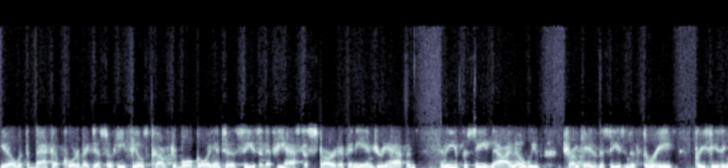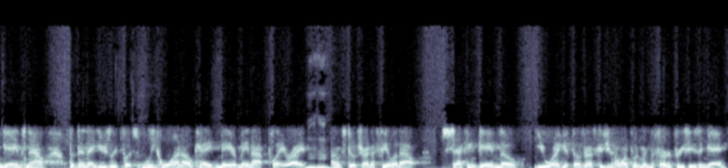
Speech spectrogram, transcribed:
you know, with the backup quarterback just so he feels comfortable going into the season if he has to start if any injury happens, and then you proceed. Now I know we've truncated the season to three preseason games now, but then that usually puts week one, okay, may or may not play, right? Mm-hmm. I'm still trying to feel it out. Second game though, you want to get those reps because you don't want to put them in the third preseason game.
